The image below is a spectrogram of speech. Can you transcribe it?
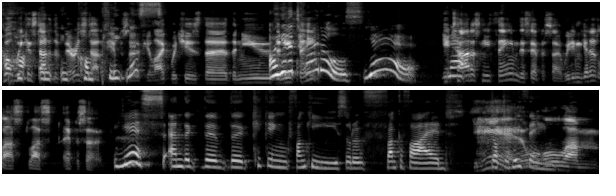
Well, we can start at the very start of the episode, if you like, which is the the new. Oh, the yeah, new the theme. titles. Yeah. New Now- TARDIS, new theme this episode. We didn't get it last last episode. Yes, and the, the, the kicking, funky, sort of funkified Yeah, Doctor Who all, theme. all um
